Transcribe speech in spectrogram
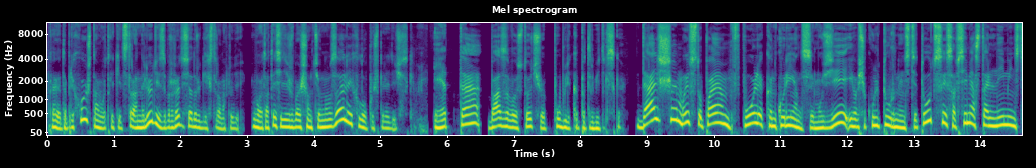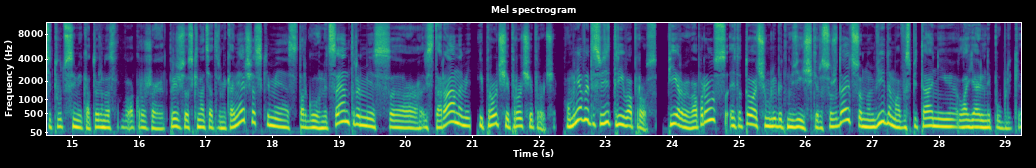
когда ты приходишь, там вот какие-то странные люди изображают из себя других странных людей. Вот, а ты сидишь в большом темном зале и хлопаешь периодически. Это базовая устойчивая публика потребительская. Дальше мы вступаем в поле конкуренции музея и вообще культурной институции со всеми остальными институциями, которые нас окружают. Прежде всего с кинотеатрами коммерческими, с торговыми центрами, с э, ресторанами и прочее, прочее, прочее. У меня в этой связи три вопроса. Первый вопрос – это то, о чем любят музейщики рассуждать с умным видом о воспитании лояльной публики.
